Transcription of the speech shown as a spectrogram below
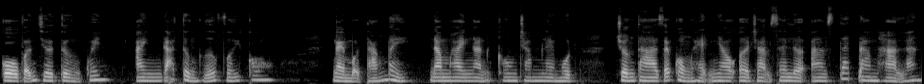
cô vẫn chưa từng quên anh đã từng hứa với cô. Ngày 1 tháng 7 năm 2001, chúng ta sẽ cùng hẹn nhau ở trạm xe lửa Amsterdam, Hà Lan.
